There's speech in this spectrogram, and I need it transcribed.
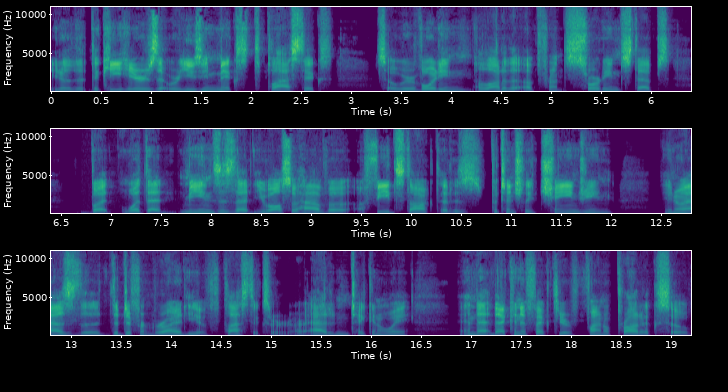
you know, the, the key here is that we're using mixed plastics. So we're avoiding a lot of the upfront sorting steps. But what that means is that you also have a, a feedstock that is potentially changing you know, as the the different variety of plastics are, are added and taken away, and that that can affect your final product. So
